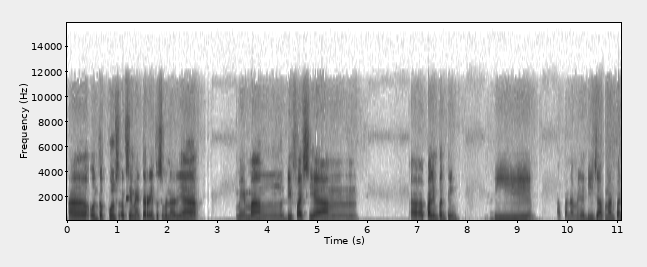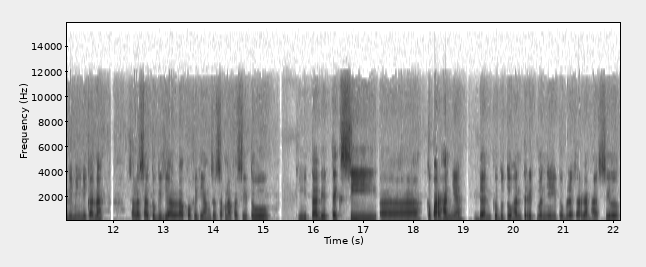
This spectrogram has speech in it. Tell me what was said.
Uh, untuk pulse oximeter itu sebenarnya memang device yang uh, paling penting di apa namanya di zaman pandemi ini karena salah satu gejala COVID yang sesak nafas itu kita deteksi uh, keparahannya dan kebutuhan treatmentnya itu berdasarkan hasil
